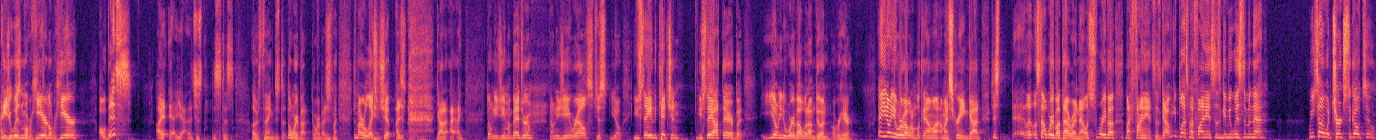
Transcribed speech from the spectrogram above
I need your wisdom over here and over here. Oh, this? Oh, yeah, yeah, that's just this this other thing. Just don't worry about it. Don't worry about it. Just my just my relationship. I just God, I, I don't need you in my bedroom. Don't need you anywhere else. Just you know, you stay in the kitchen. You stay out there, but you don't need to worry about what I'm doing over here. Hey, you don't need to worry about what I'm looking at on my, on my screen, God. Just uh, let, us not worry about that right now. Let's just worry about my finances. God, would you bless my finances and give me wisdom in that? Will you tell me what church to go to?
